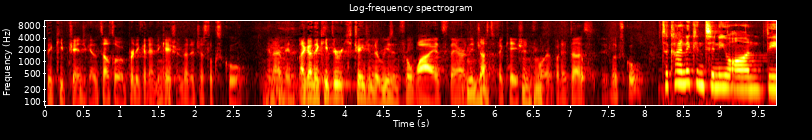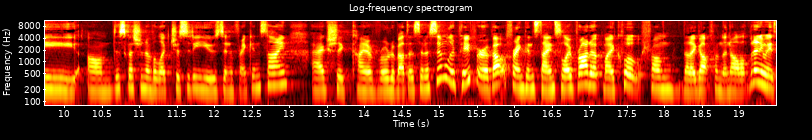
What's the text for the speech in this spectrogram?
they keep changing it. It's also a pretty good indication that it just looks cool. You know what I mean? Like they keep changing the reason for why it's there, the mm-hmm. justification mm-hmm. for it, but it does. It looks cool. To kind of continue on the um, discussion of electricity used in Frankenstein, I actually kind of wrote about this in a similar paper about Frankenstein, so I brought up my quote from that I got from the novel. But anyways,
